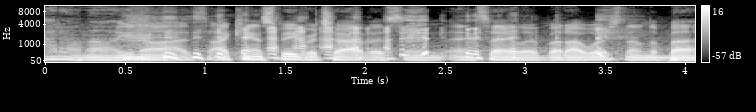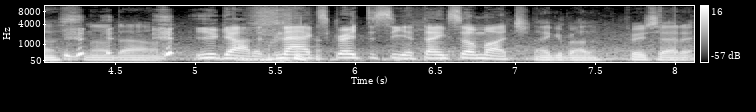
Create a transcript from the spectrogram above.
I don't know. You know, I, I can't speak for Travis and, and Taylor, but I wish them the best, no doubt. You got it, Max. great to see you. Thanks so much. Thank you, brother. Appreciate it.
